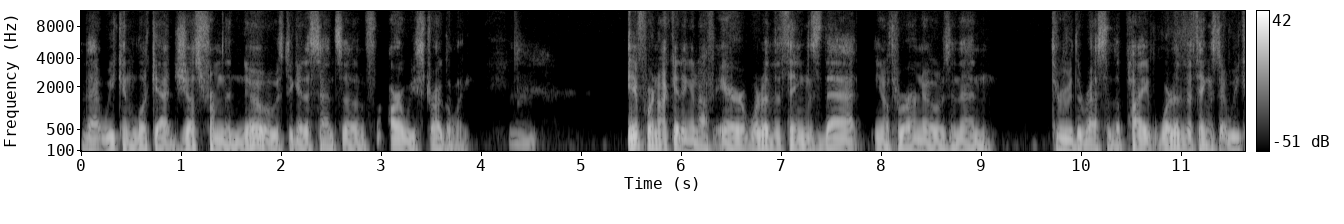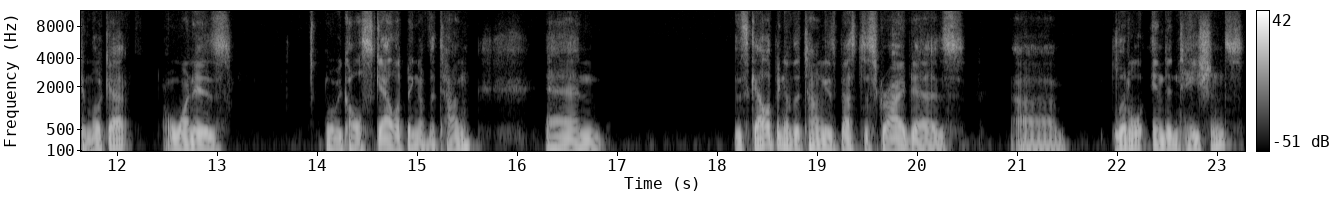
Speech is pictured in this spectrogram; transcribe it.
that we can look at just from the nose to get a sense of are we struggling. Mm. If we're not getting enough air, what are the things that you know through our nose and then through the rest of the pipe? What are the things that we can look at? One is what we call scalloping of the tongue, and the scalloping of the tongue is best described as uh, little indentations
